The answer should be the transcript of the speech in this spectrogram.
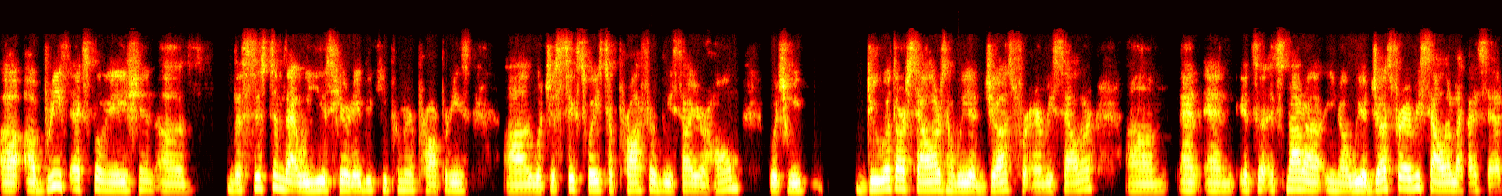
uh, a brief explanation of the system that we use here at ABQ Premier Properties, uh, which is six ways to profitably sell your home, which we do with our sellers and we adjust for every seller. Um, and and it's a, it's not a you know we adjust for every seller, like I said.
